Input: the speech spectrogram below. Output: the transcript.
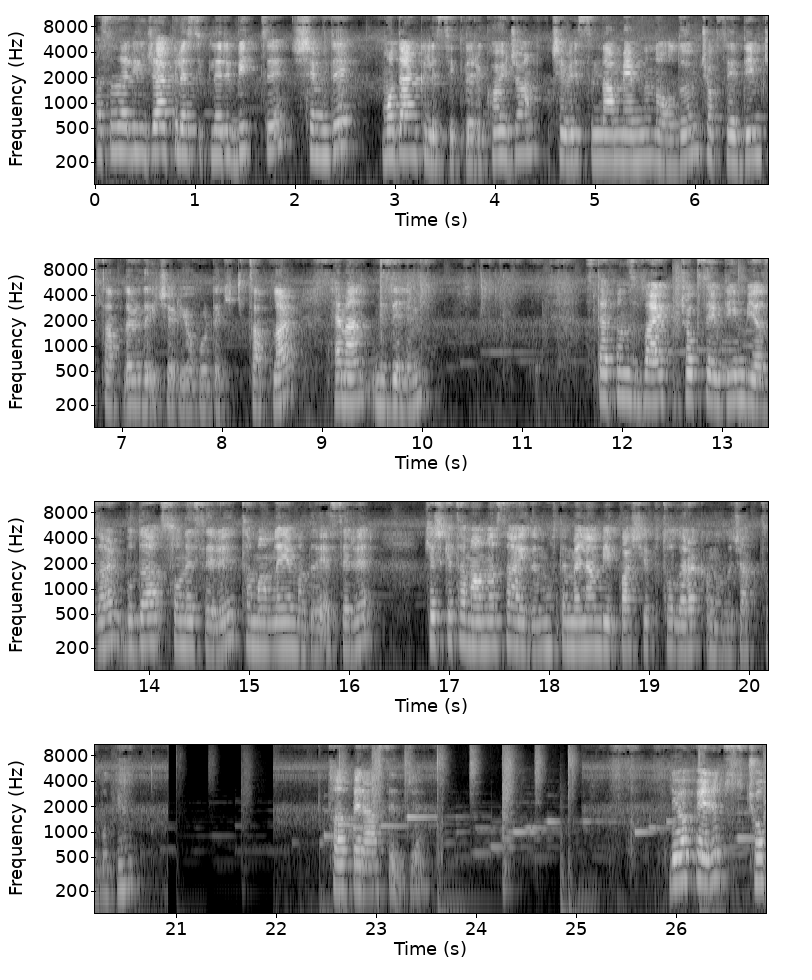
Hasan Ali Yücel klasikleri bitti. Şimdi modern klasikleri koyacağım. Çevirisinden memnun olduğum, çok sevdiğim kitapları da içeriyor buradaki kitaplar. Hemen dizelim. Stephen Zweig çok sevdiğim bir yazar. Bu da son eseri, tamamlayamadığı eseri. Keşke tamamlasaydı. Muhtemelen bir başyapıt olarak anılacaktı bugün. Tuhaf ve rahatsız edici. Leo Ferrus çok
